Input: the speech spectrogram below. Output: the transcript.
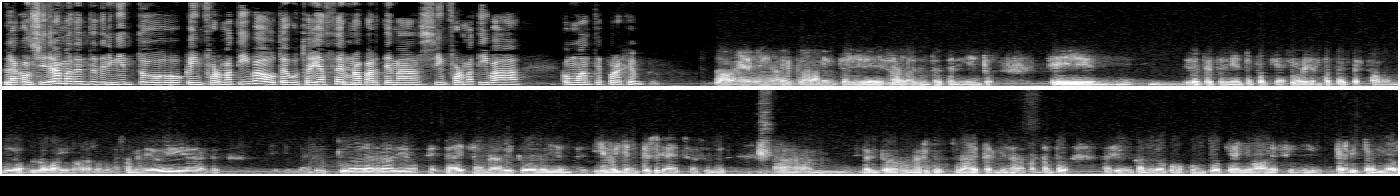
¿la consideras más de entretenimiento que informativa o te gustaría hacer una parte más informativa como antes, por ejemplo? No, eh, eh a ver, claramente esa hora es de entretenimiento. Eh, de entretenimiento porque a esa hora ya está todo el pescado vendido. Luego hay unos resúmenes a mediodía. La estructura de la radio está hecha un hábito del oyente y el oyente se ha hecho a su vez a, a una estructura determinada. Por tanto, ha sido un camino conjunto que ha llevado a definir territorios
